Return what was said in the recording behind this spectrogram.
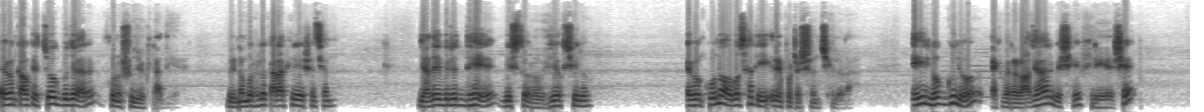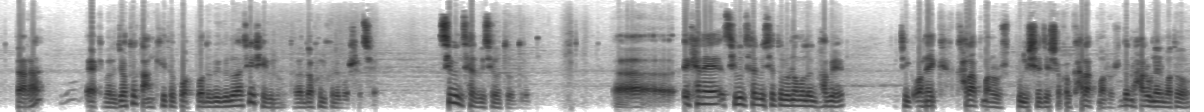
এবং কাউকে চোখ বোঝার কোনো সুযোগ না দিয়ে। দুই নম্বর হলো কারা ফিরে এসেছেন? যাদের বিরুদ্ধে বিস্তর অভিযোগ ছিল। এবং কোনো অবস্থাতেই রেপুটেশন ছিল না। এই লোকগুলো একেবারে রাজার বেশে ফিরে এসে তারা একেবারে যত কাঙ্ক্ষিত পদ পদবিগুলো আছে সেগুলো তারা দখল করে বসেছে। সিভিল সার্ভিসেও তদ্রুপ এখানে সিভিল সার্ভিসে তুলনামূলকভাবে ঠিক অনেক খারাপ মানুষ, পুলিশের যে সকল খারাপ মানুষ, ধরুন হারুনের মতো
